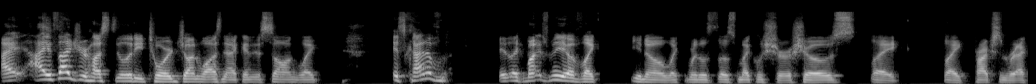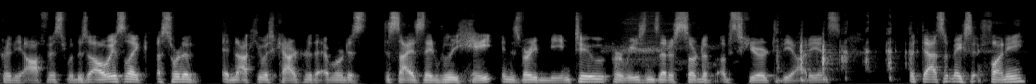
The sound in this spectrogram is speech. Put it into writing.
I, I find your hostility toward John Wozniak in this song, like, it's kind of, it like reminds me of like, you know, like where those, those Michael Schur shows, like, like Parks and Rec or The Office, where there's always like a sort of innocuous character that everyone just decides they really hate and is very mean to for reasons that are sort of obscure to the audience. But that's what makes it funny.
